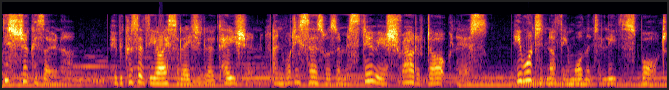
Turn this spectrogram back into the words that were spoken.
This shook his owner, who, because of the isolated location and what he says was a mysterious shroud of darkness, he wanted nothing more than to leave the spot.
